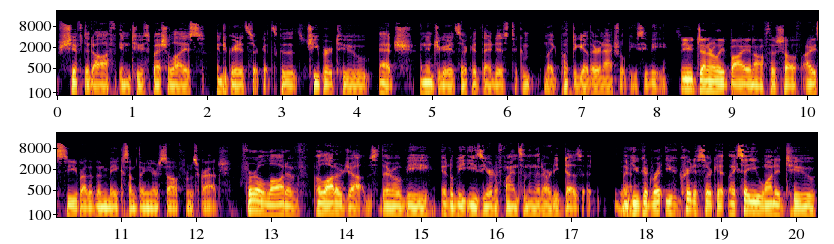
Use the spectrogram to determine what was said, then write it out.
shifted off into specialized integrated circuits because it's cheaper to etch an integrated circuit than it is to com- like put together an actual PCB. So you generally buy an off the shelf IC rather than make something yourself from scratch. For a lot of a lot of jobs, there will be it'll be easier to find something that already does it. Like you could re- you could create a circuit. Like say you wanted to,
